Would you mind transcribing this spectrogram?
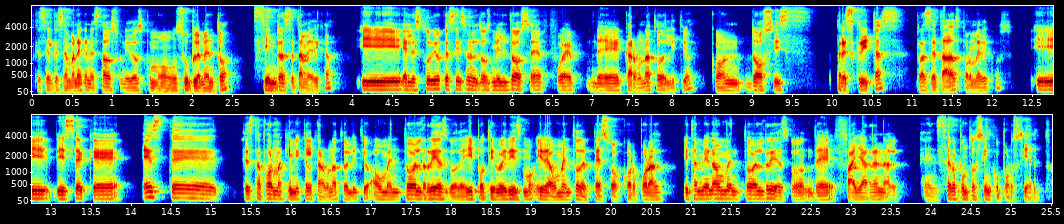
que es el que se maneja en Estados Unidos como un suplemento sin receta médica. Y el estudio que se hizo en el 2012 fue de carbonato de litio con dosis prescritas, recetadas por médicos. Y dice que este, esta forma química, el carbonato de litio, aumentó el riesgo de hipotiroidismo y de aumento de peso corporal. Y también aumentó el riesgo de falla renal en 0.5%.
